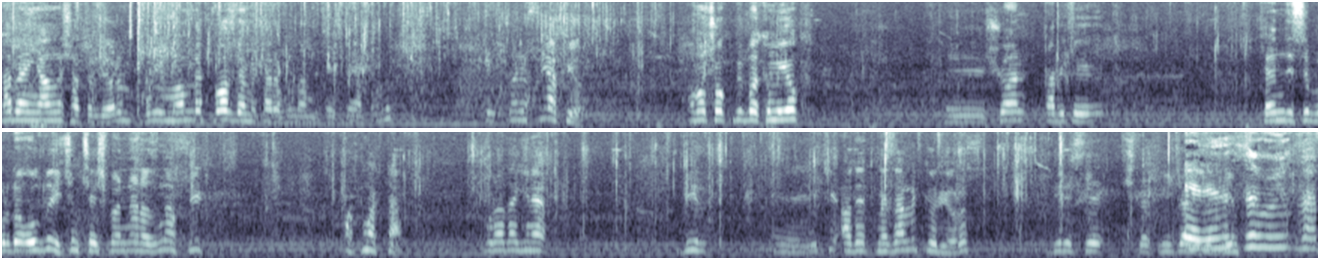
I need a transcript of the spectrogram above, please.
Ha ben yanlış hatırlıyorum. Burayı Muhammed Bozdemir tarafından bu çeşme yapılmış. Çeşmenin suyu akıyor. Ama çok bir bakımı yok. Ee, şu an tabii ki kendisi burada olduğu için çeşmenin en azından suyu akmakta. Burada yine bir e, iki adet mezarlık görüyoruz. Birisi işte dediğim, Elini sırmıyor zaten.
